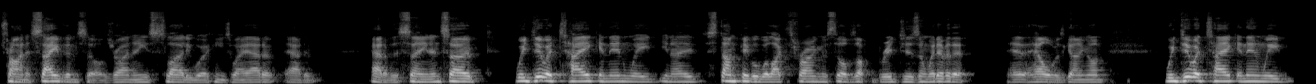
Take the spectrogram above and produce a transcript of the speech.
trying to save themselves, right? And he's slowly working his way out of, out of, out of the scene. And so we do a take and then we, you know, stunt people were like throwing themselves off bridges and whatever the hell was going on. We do a take and then we,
